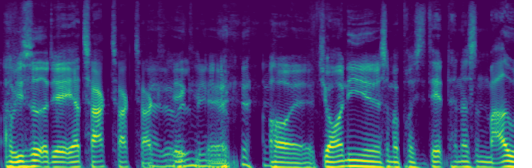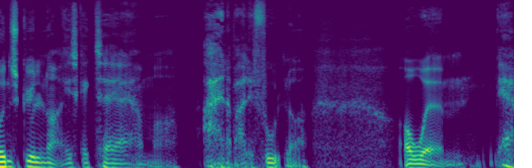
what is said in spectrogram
og vi sidder der, ja tak, tak, tak. Ja, ikke? Uh, og uh, Johnny, som er præsident, han er sådan meget undskyldende, og I skal ikke tage af ham, og ej, han er bare lidt fuld. Og, og øh, ja,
